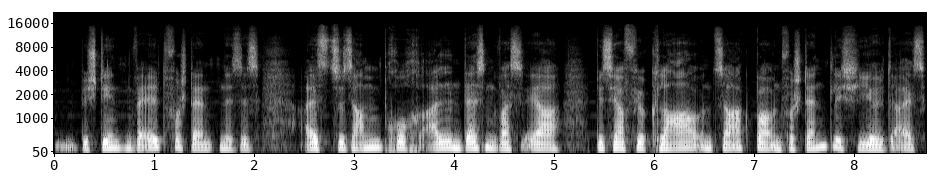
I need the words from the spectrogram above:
bestehenden Weltverständnisses, als Zusammenbruch allen dessen, was er bisher für klar und sagbar und verständlich hielt, als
